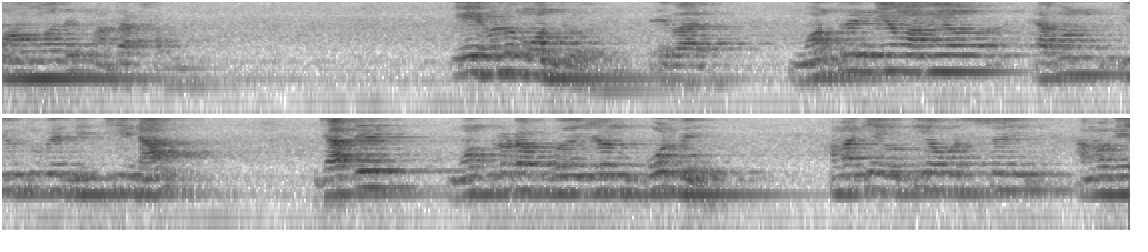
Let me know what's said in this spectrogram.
মোহাম্মদের মাথা খাব এই হলো মন্ত্র। এবার মন্ত্রের নিয়ম আমিও এখন ইউটিউবে দিচ্ছি না। যাদের মন্ত্রটা প্রয়োজন পড়বে, আমাকে অতি অবশ্যই আমাকে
